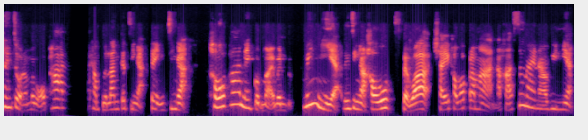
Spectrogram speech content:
ในโจทย์มันบอกว่าพลาดทำปืนลั่นก็จริงอะแต่จริงๆอะคำว่าพลาดในกฎหมายมันไม่มีอะจริงๆอะเขาแบบว่าใช้คำว่าประมาทนะคะ ซึ่งนายนาวินเนี่ย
